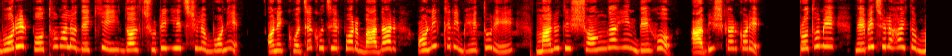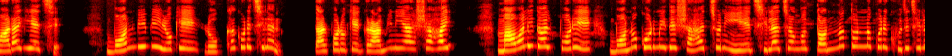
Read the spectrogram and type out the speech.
ভোরের প্রথম আলো দেখেই দল ছুটে গিয়েছিল বনে। অনেক খোঁজাখুঁজির পর বাদার অনেকখানি ভেতরে মালতীর সংজ্ঞাহীন দেহ আবিষ্কার করে। প্রথমে ভেবেছিল হয়তো মারা গিয়েছে। বনবিবি ওকে রক্ষা করেছিলেন, তারপর ওকে গ্রামে নিয়ে আসা হয়। মাওয়ালি দল পরে বনকর্মীদের সাহায্য নিয়ে ছিলা জঙ্গল তন্ন তন্ন করে খুঁজেছিল,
